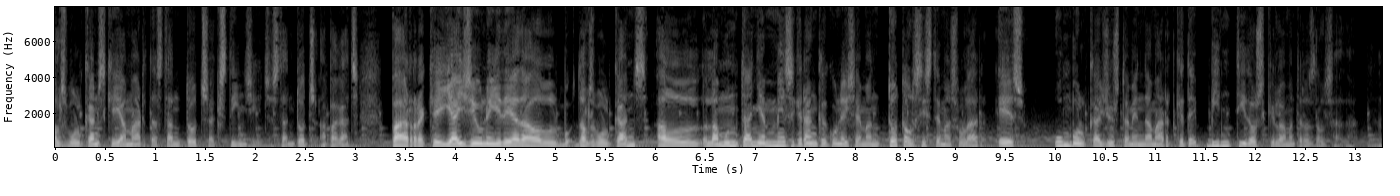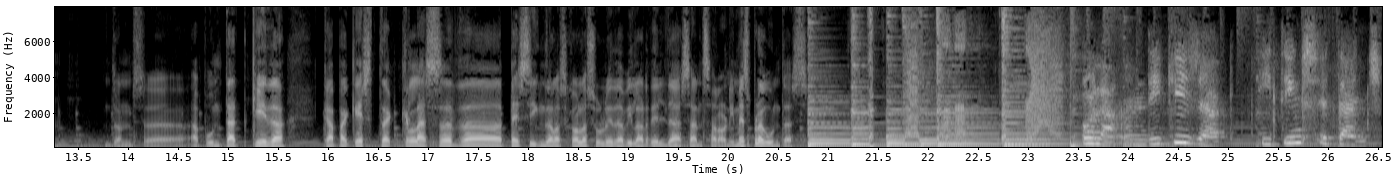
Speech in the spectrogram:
els volcans que hi ha a Mart estan tots extingits, estan tots apagats. Perquè hi hagi una idea del, dels volcans, el, la muntanya més gran que coneixem en tot el sistema solar és un volcà justament de Mart que té 22 quilòmetres d'alçada. Doncs eh, apuntat queda cap a aquesta classe de P5 de l'Escola Soler de Vilardell de Sant Celoni. Més preguntes. Hola, em dic Isaac i tinc 7 anys.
